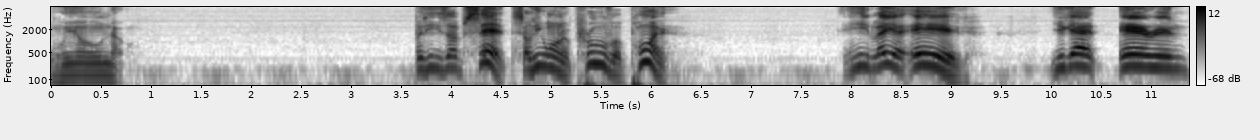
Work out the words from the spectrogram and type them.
We don't know. But he's upset, so he want to prove a point. And he lay an egg. You got Aaron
